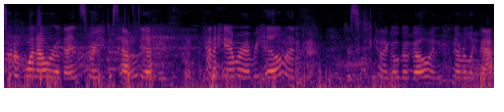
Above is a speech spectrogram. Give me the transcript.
sort of one-hour events where you just have to kind of hammer every hill and just kind of go, go, go, and never look back.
